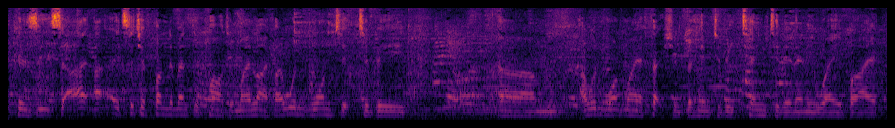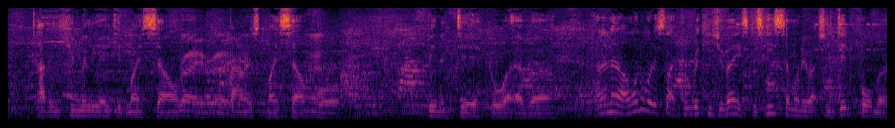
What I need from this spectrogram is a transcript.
because it's, I, I, it's such a fundamental part of my life. I wouldn't want it to be. Um, I wouldn't want my affection for him to be tainted in any way by having humiliated myself, Right, right, embarrassed myself, or been a dick or whatever. I don't know. I wonder what it's like for Ricky Gervais because he's someone who actually did form a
